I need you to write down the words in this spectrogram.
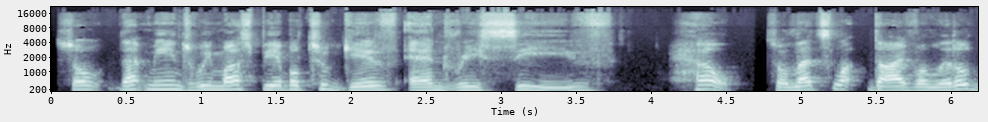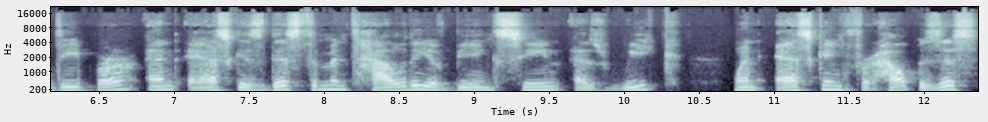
So that means we must be able to give and receive help. So let's dive a little deeper and ask Is this the mentality of being seen as weak when asking for help? Is this,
